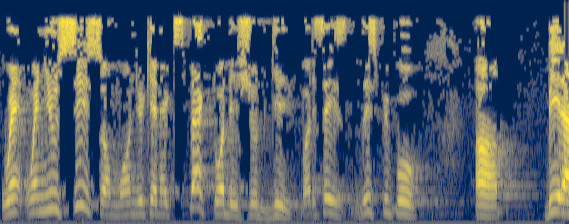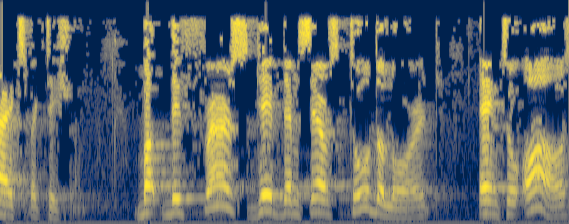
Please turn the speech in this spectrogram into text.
when, when you see someone, you can expect what they should give. But he says, these people uh, beat our expectation. But they first gave themselves to the Lord and to us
